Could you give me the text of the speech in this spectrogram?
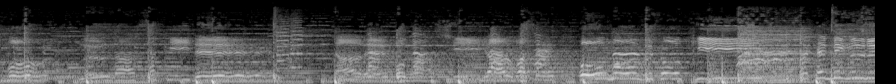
も紫で誰もが幸せ思う時駆け巡る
